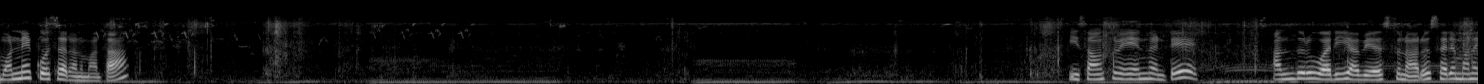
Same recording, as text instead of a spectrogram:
మొన్నే కోసారనమాట ఈ సంవత్సరం ఏంటంటే అందరూ వరి అవి వేస్తున్నారు. సరే మనం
